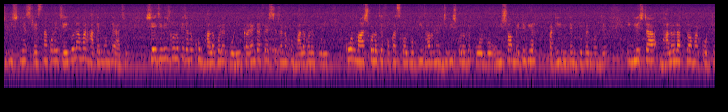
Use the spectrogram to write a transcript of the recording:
জিনিস নিয়ে স্ট্রেস না করে যেইগুলো আমার হাতের মধ্যে আছে, সেই জিনিসগুলোকে যেন খুব ভালো করে পড়ি কারেন্ট অ্যাফেয়ার্সে যেন খুব ভালো করে পড়ি, কোন মাসগুলোতে ফোকাস করব, কী ধরনের জিনিসগুলোকে পড়ব, উনি সব মেটেরিয়াল পাঠিয়ে দিতেন গ্রুপের মধ্যে। ইংলিশটা ভালো লাগতো আমার করতে,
